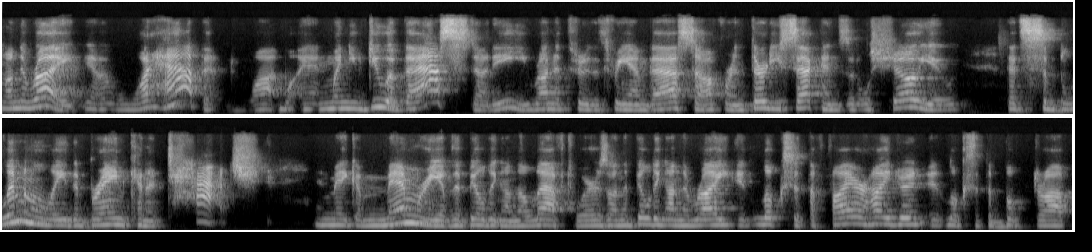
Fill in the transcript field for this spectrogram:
on the right. You know, what happened? And when you do a VAST study, you run it through the 3M VAST software in 30 seconds, it'll show you that subliminally the brain can attach and make a memory of the building on the left, whereas on the building on the right, it looks at the fire hydrant, it looks at the book drop.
